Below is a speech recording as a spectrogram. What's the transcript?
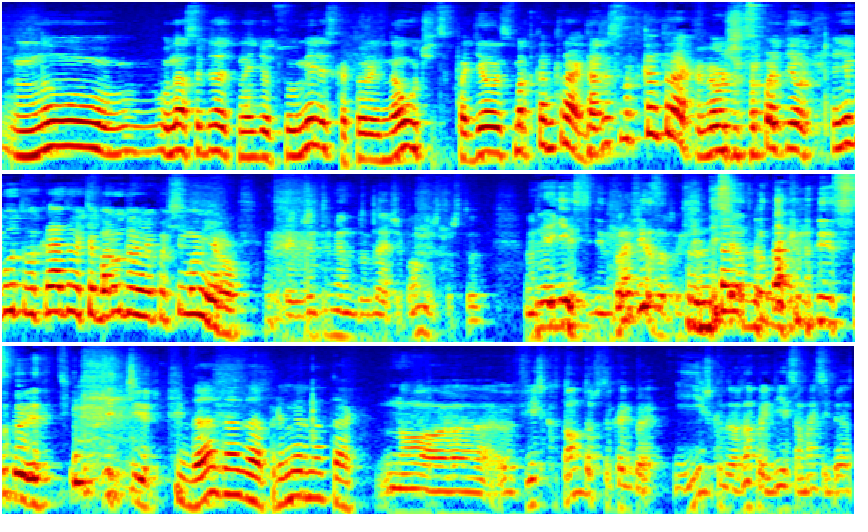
Ну, у нас обязательно найдется умелец, который научится поделать смарт-контракт. Даже смарт-контракты научатся поделать. Они будут выкрадывать оборудование по всему миру. Это как джентльмен удачи, помнишь, то, что у меня есть один профессор, десятку так нарисует. Да, да, да, примерно так. Но э, фишка в том, то, что как бы яичка должна, по идее, сама себя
